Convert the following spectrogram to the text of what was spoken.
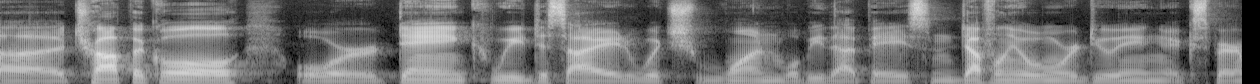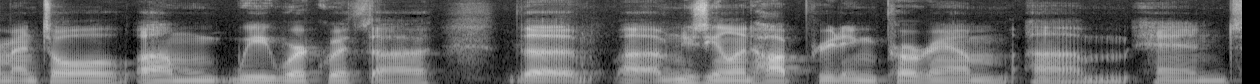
uh, tropical or dank, we decide which one will be that base. And definitely when we're doing experimental, um, we work with uh, the uh, New Zealand hop breeding program. Um, and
